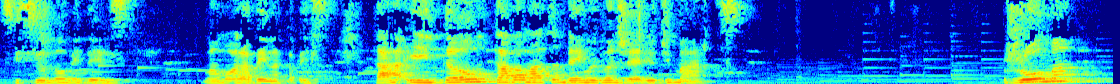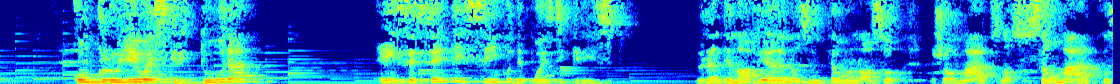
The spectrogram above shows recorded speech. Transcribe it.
Esqueci o nome deles. Uma mora vem na cabeça. Tá? E então estava lá também o Evangelho de Marcos. Roma concluiu a escritura em 65 depois de Cristo. Durante nove anos, então, o nosso João Marcos, nosso São Marcos,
